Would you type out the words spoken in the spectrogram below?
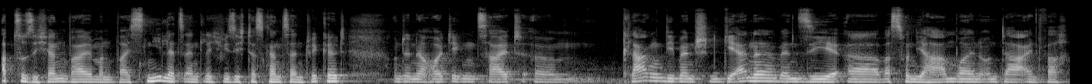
abzusichern, weil man weiß nie letztendlich, wie sich das Ganze entwickelt. Und in der heutigen Zeit ähm, klagen die Menschen gerne, wenn sie äh, was von dir haben wollen und da einfach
